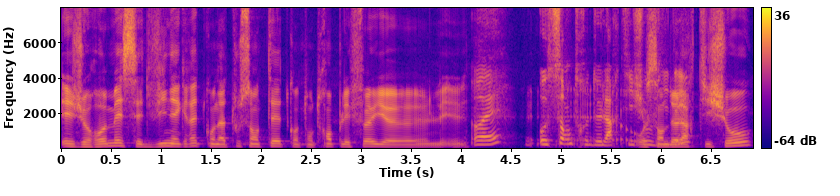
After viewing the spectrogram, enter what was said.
et, je remets cette vinaigrette qu'on a tous en tête quand on trempe les feuilles. Euh, les, ouais. Au centre de l'artichaut. Au centre de l'artichaut.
